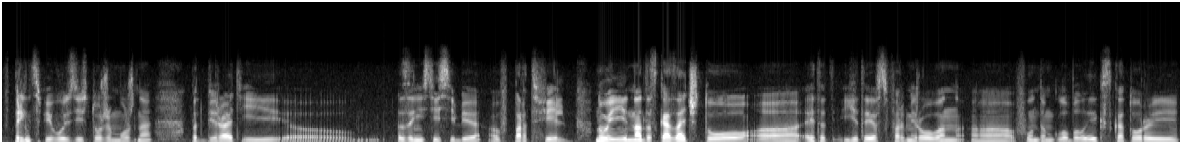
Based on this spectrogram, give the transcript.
в принципе, его здесь тоже можно подбирать и э, занести себе в портфель. Ну и надо сказать, что э, этот ETF сформирован э, фондом Global X, который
